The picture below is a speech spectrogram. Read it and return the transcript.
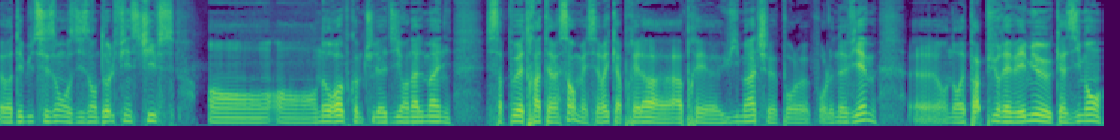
euh, au début de saison en se disant Dolphins Chiefs en, en Europe, comme tu l'as dit, en Allemagne, ça peut être intéressant. Mais c'est vrai qu'après là, après euh, huit matchs pour le, pour le neuvième, euh, on n'aurait pas pu rêver mieux quasiment.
